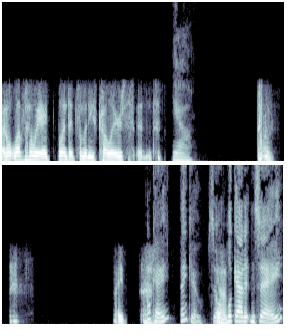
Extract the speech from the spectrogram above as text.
I don't love the way I blended some of these colors, and Yeah. I Okay. Thank you. So Yeah. look at it and say,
